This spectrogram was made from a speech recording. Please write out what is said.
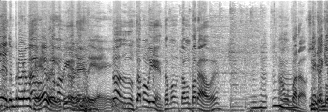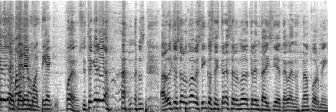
este es un programa Ah, programa este bien, programa eh. bien. No, no, no, estamos bien, estamos, estamos parados, ¿eh? Estamos parados. Si usted Tenemos, quiere te llamar, tenemos a ti aquí. bueno, si usted quiere llamarnos al 809-5630937, bueno, no por mí.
